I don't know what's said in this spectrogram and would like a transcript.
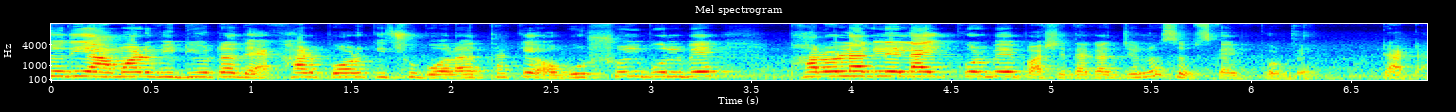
যদি আমার ভিডিওটা দেখার পর কিছু বলার থাকে, অবশ্যই বলবে। ভালো লাগলে লাইক করবে, পাশে থাকার জন্য সাবস্ক্রাইব করবে। টাটা।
